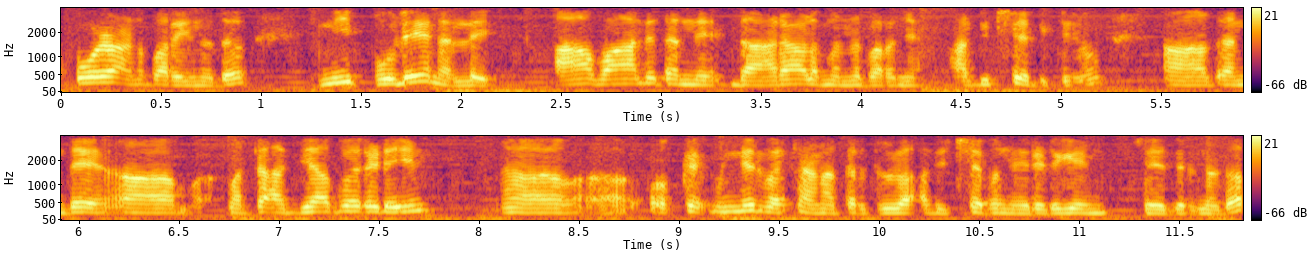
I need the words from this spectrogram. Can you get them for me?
അപ്പോഴാണ് പറയുന്നത് നീ പുലയനല്ലേ? ആ വാൽ തന്നെ ധാരാളം എന്ന് പറഞ്ഞ് അധിക്ഷേപിക്കുന്നു. തന്റെ മറ്റു അധ്യാപകരുടെയും ഒക്കെ മുന്നിൽ വെച്ചാണ് അത്തരത്തിലുള്ള അധിക്ഷേപം നേരിടുകയും ചെയ്തിരുന്നത്.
